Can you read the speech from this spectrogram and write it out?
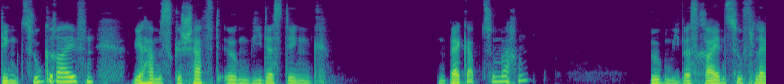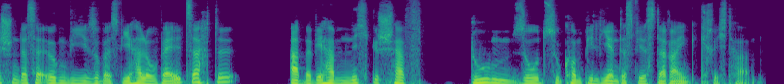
Ding zugreifen. Wir haben es geschafft, irgendwie das Ding ein Backup zu machen. Irgendwie was reinzuflashen, dass er irgendwie sowas wie Hallo Welt sagte. Aber wir haben nicht geschafft, Doom so zu kompilieren, dass wir es da reingekriegt haben.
